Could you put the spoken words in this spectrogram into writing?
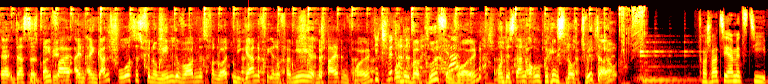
äh, dass das Briefwahl ein, ein ganz großes Phänomen geworden ist von Leuten, die gerne für ihre Familie entscheiden wollen und überprüfen wollen und es dann auch übrigens noch twittern. Frau Schwarz, Sie haben jetzt die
